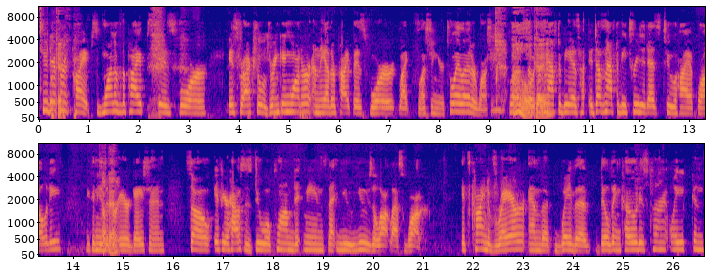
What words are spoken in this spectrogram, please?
two different pipes. One of the pipes is for is for actual drinking water, and the other pipe is for like flushing your toilet or washing your clothes. Oh, so it doesn't have to be as it doesn't have to be treated as too high a quality. You can use Okay. it for irrigation. So if your house is dual plumbed, it means that you use a lot less water it's kind of rare, and the way the building code is currently con-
